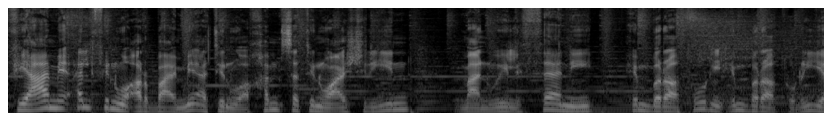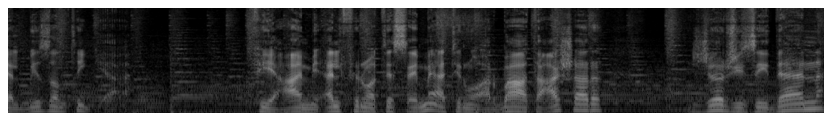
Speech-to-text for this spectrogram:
في عام 1425 مانويل الثاني إمبراطور الإمبراطورية البيزنطية. في عام 1914 جورج زيدان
